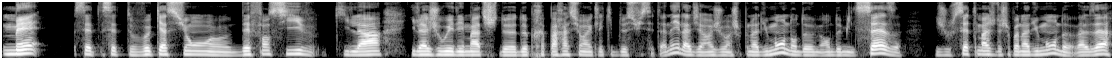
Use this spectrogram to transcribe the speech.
Mais cette, cette vocation euh, défensive qu'il a, il a joué des matchs de, de préparation avec l'équipe de Suisse cette année. Il a déjà joué un championnat du monde en, en 2016. Il joue 7 matchs de championnat du monde, Valzer.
